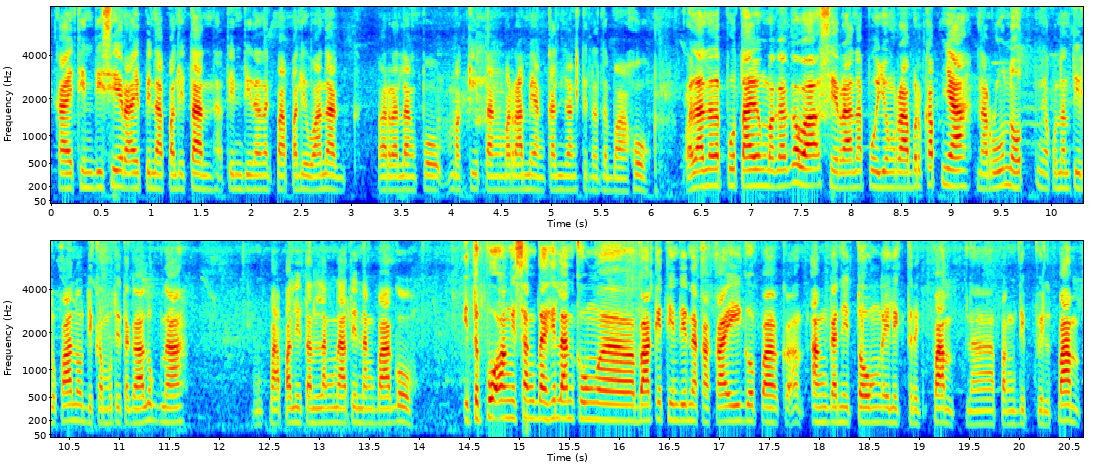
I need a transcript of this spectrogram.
kahit hindi sira ay pinapalitan at hindi na nagpapaliwanag para lang po makitang marami ang kanilang tinatrabaho. Wala na, na po tayong magagawa, sira na po yung rubber cup niya, narunot, nga kung ng Tilocano, di kamuti Tagalog na. Papalitan lang natin ng bago. Ito po ang isang dahilan kung ah, bakit hindi nakakaigo pa ang ganitong electric pump na pang deep well pump.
